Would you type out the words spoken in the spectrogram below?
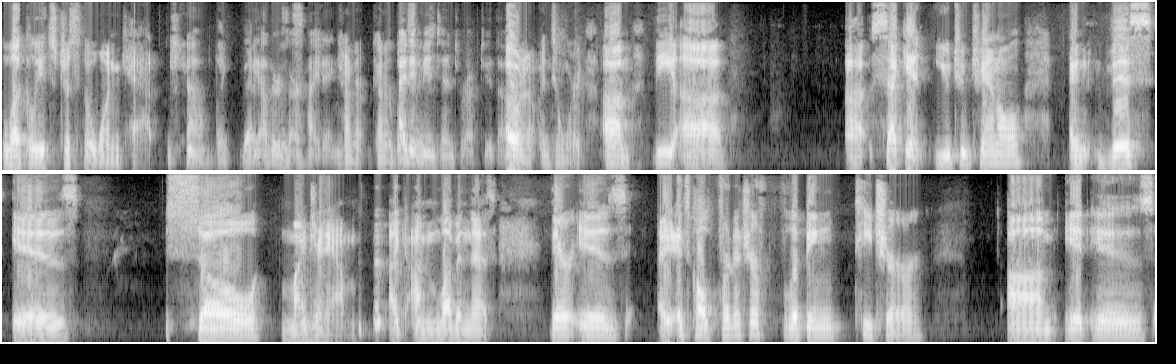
Luckily, it's just the one cat. Yeah. Like that. The others are hiding. Counter, counter I didn't mean to interrupt you though. Oh no, and don't worry. Um, the uh, uh, second YouTube channel, and this is so my jam. like I'm loving this. There is. It's called Furniture Flipping Teacher. Um, it is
